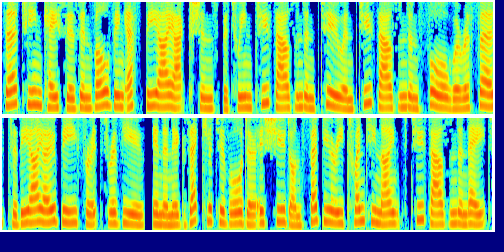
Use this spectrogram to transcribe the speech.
Thirteen cases involving FBI actions between 2002 and 2004 were referred to the IOB for its review. In an executive order issued on February 29, 2008,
